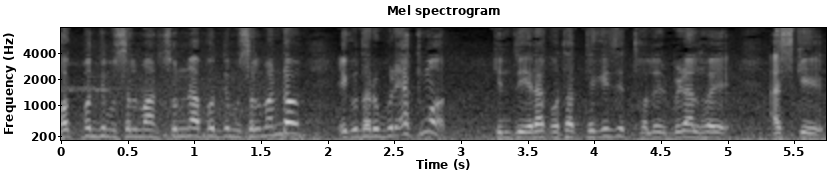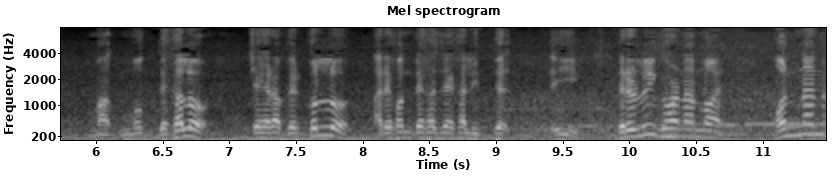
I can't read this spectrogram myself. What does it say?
হকপন্থী মুসলমান সুন্নাপন্থী মুসলমানরাও এই কথার উপরে একমত। কিন্তু এরা কোথার থেকে যে থলের বিড়াল হয়ে আজকে মুখ দেখাল, চেহারা বের করল, আর এখন দেখা যায় খালি এই বেরোলুই ঘটনার নয়, অন্যান্য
